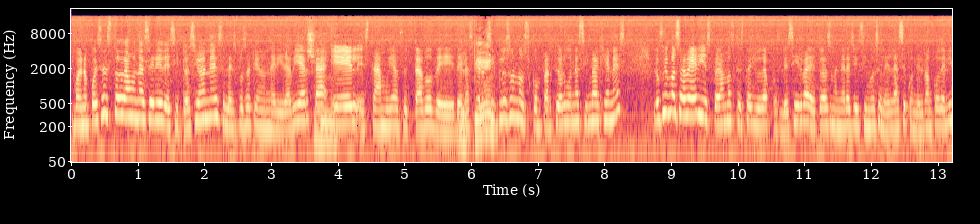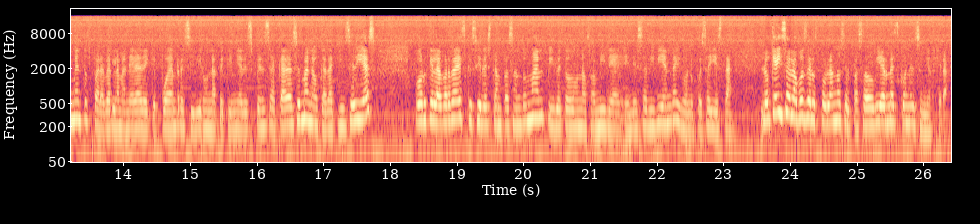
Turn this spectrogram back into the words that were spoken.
Bueno, pues es toda una serie de situaciones. La esposa tiene una herida abierta, él está muy afectado de, de las piernas. Incluso nos compartió algunas imágenes. Lo fuimos a ver y esperamos que esta ayuda pues le sirva. De todas maneras ya hicimos el enlace con el Banco de Alimentos para ver la manera de que puedan recibir una pequeña despensa cada semana o cada 15 días. Porque la verdad es que sí le están pasando mal, vive toda una familia en esa vivienda y bueno, pues ahí está. Lo que hizo la voz de los poblanos el pasado viernes con el señor Gerardo.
